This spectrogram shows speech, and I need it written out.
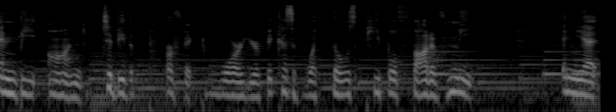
and beyond to be the perfect warrior because of what those people thought of me. And yet,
